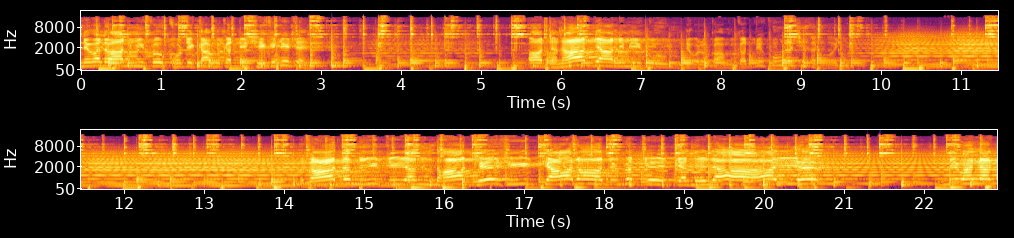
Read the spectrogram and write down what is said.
निवल आदमी को खोटे काम करने सीख देते। और धनाढ़ आदमी को निवल काम करने को न सिखत राजनीति अंधा ठेसी चारा जगत चल आई है निवलन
